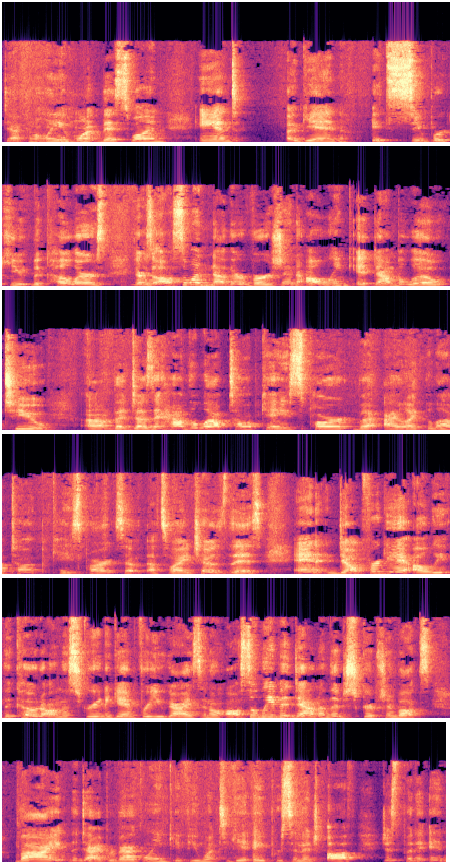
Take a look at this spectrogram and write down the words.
definitely want this one. And again, it's super cute. The colors. There's also another version. I'll link it down below too um, that doesn't have the laptop case part, but I like the laptop case part, so that's why I chose this. And don't forget, I'll leave the code on the screen again for you guys, and I'll also leave it down in the description box by the diaper bag link if you want to get a percentage off. Just put it in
